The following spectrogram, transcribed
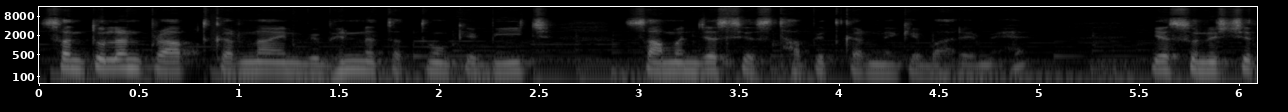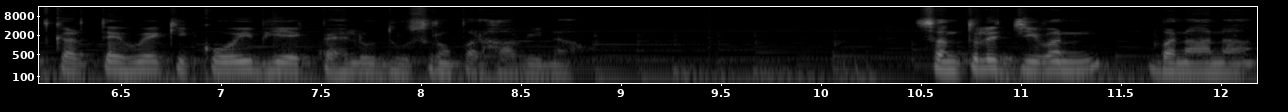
संतुलन प्राप्त करना इन विभिन्न तत्वों के बीच सामंजस्य स्थापित करने के बारे में है। यह सुनिश्चित करते हुए कि कोई भी एक पहलू दूसरों पर हावी ना हो। संतुलित जीवन बनाना,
